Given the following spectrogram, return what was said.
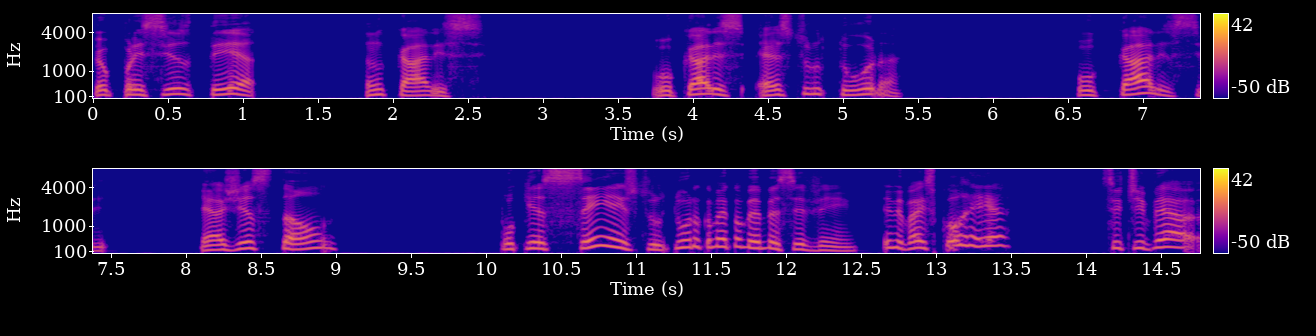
eu preciso ter um cálice. O cálice é a estrutura. O cálice é a gestão. Porque sem a estrutura, como é que o BBC vem? Ele vai escorrer. Se tiver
